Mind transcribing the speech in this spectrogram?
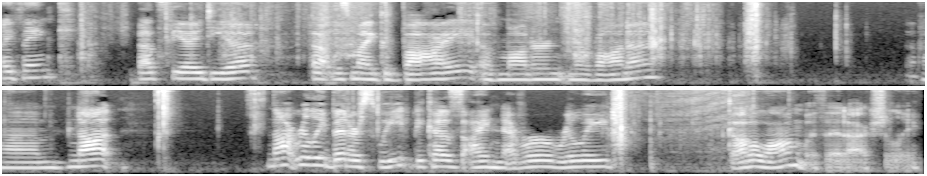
I think that's the idea. That was my goodbye of Modern Nirvana. Um, not, not really bittersweet because I never really got along with it actually.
